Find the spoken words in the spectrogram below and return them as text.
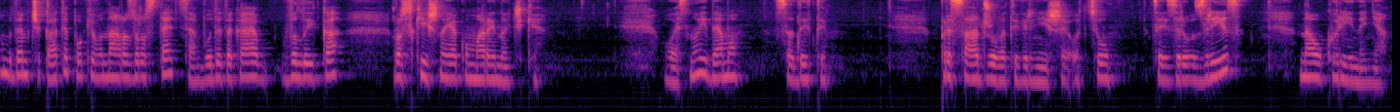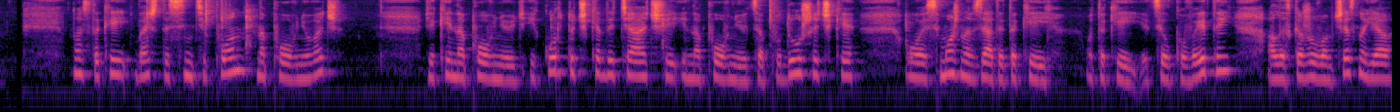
Ну, Будемо чекати, поки вона розростеться, буде така велика, розкішна, як у Мариночки. Ось, ну йдемо садити, присаджувати, вірніше, оцю, цей зріз на укорінення. Ну, ось такий, бачите, синтепон, наповнювач, в який наповнюють і курточки дитячі, і наповнюються подушечки. Ось можна взяти такий, отакий цілковитий, але скажу вам чесно, я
